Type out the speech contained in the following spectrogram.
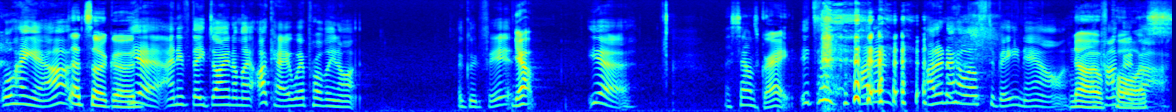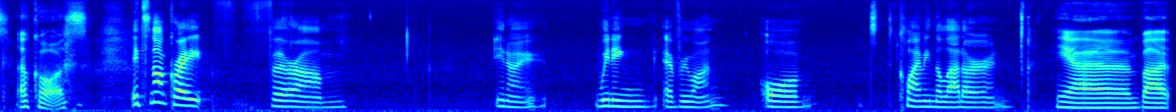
we'll hang out. That's so good. yeah. And if they don't, I'm like, okay, we're probably not a good fit. Yep. Yeah. That sounds great. It's I don't I don't know how else to be now. No, I of course. Of course. It's not great for um you know winning everyone or climbing the ladder and Yeah, but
